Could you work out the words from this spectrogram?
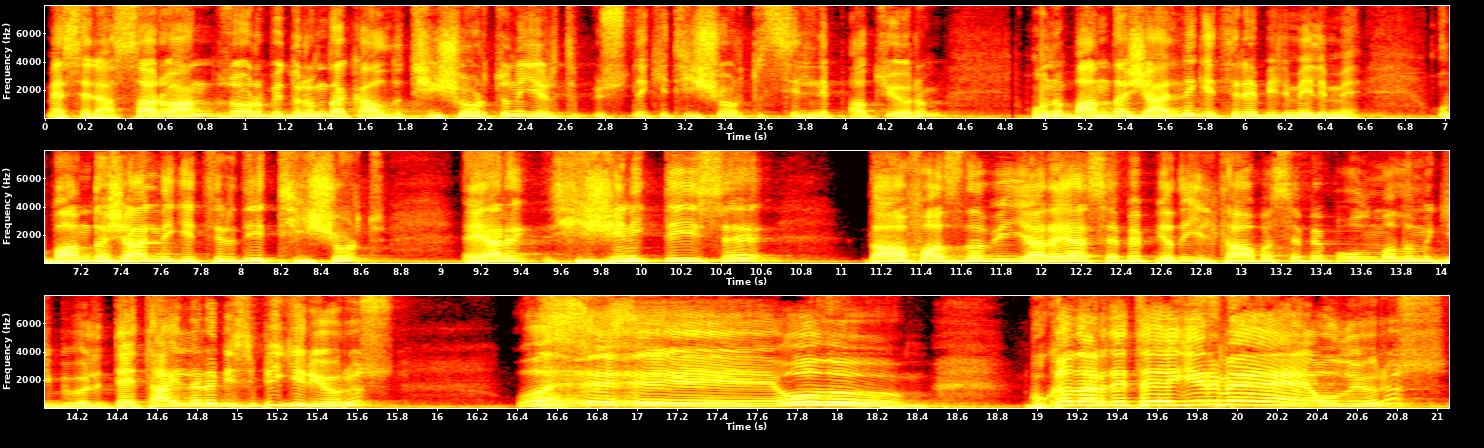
Mesela Saruhan zor bir durumda kaldı. Tişörtünü yırtıp üstündeki tişörtü silinip atıyorum. Onu bandaj haline getirebilmeli mi? O bandaj haline getirdiği tişört eğer hijyenik değilse daha fazla bir yaraya sebep ya da iltihaba sebep olmalı mı gibi böyle detaylara biz bir giriyoruz. Vay oğlum bu kadar detaya girme oluyoruz.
